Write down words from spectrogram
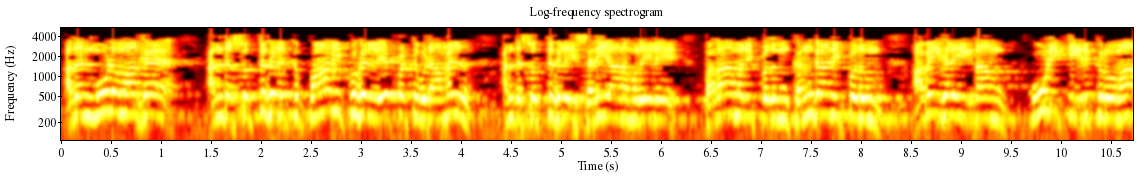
அதன் மூலமாக அந்த சொத்துகளுக்கு பாதிப்புகள் ஏற்பட்டு விடாமல் அந்த சொத்துக்களை சரியான முறையிலே பராமரிப்பதும் கண்காணிப்பதும் அவைகளை நாம் கூலிக்கு இருக்கிறோமா?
